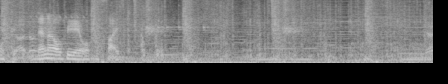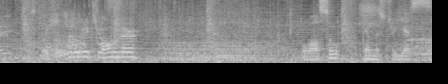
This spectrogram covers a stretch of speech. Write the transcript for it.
Okay, then I'll be able to fight. Wait a little bit longer. Oh, also, chemistry, yes.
